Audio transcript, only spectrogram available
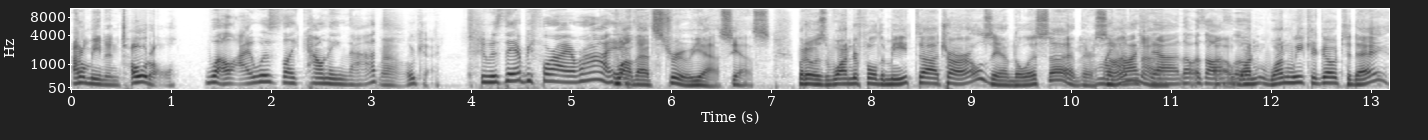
I don't mean in total. Well, I was like counting that. Wow, okay. She was there before I arrived. Well, that's true. Yes, yes. But it was wonderful to meet uh, Charles and Alyssa and their oh my son. gosh, uh, yeah, that was uh, awesome. one one week ago today,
